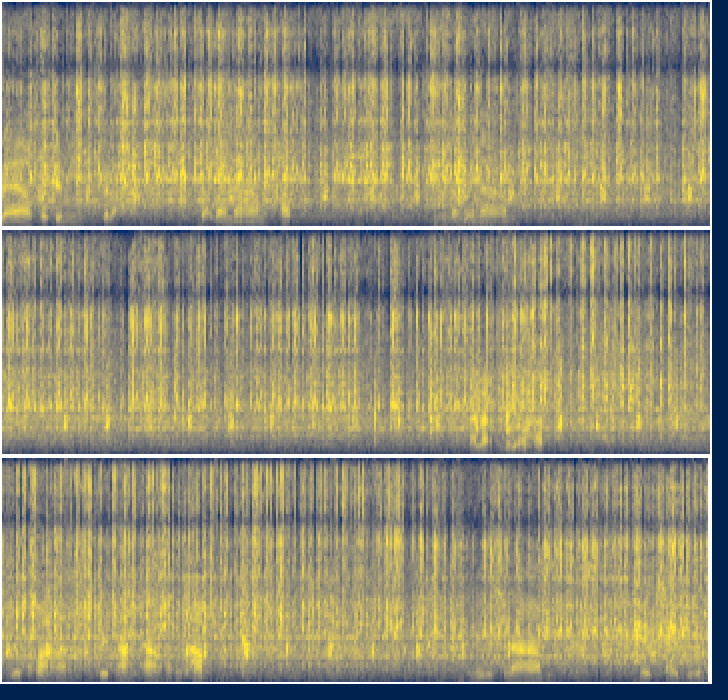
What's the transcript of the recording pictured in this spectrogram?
แล้วก็จะมีสระสระว่ายน้ำครับสระว่ายน้ำอะละเลี้ยวครับเลี้ยวขวาไปตามทางบังคับ นนี้เป็นสนามเอกชัยบูรณ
